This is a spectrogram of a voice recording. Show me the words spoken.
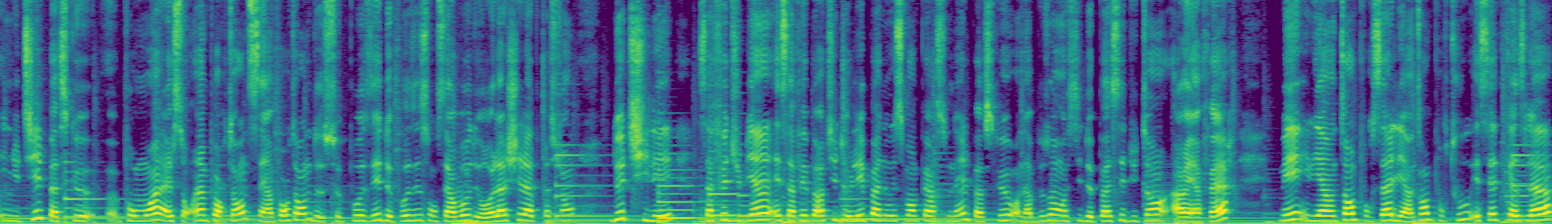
inutiles parce que euh, pour moi elles sont importantes. C'est important de se poser, de poser son cerveau, de relâcher la pression, de chiller. Ça fait du bien et ça fait partie de l'épanouissement personnel parce qu'on a besoin aussi de passer du temps à rien faire mais il y a un temps pour ça, il y a un temps pour tout, et cette case-là,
